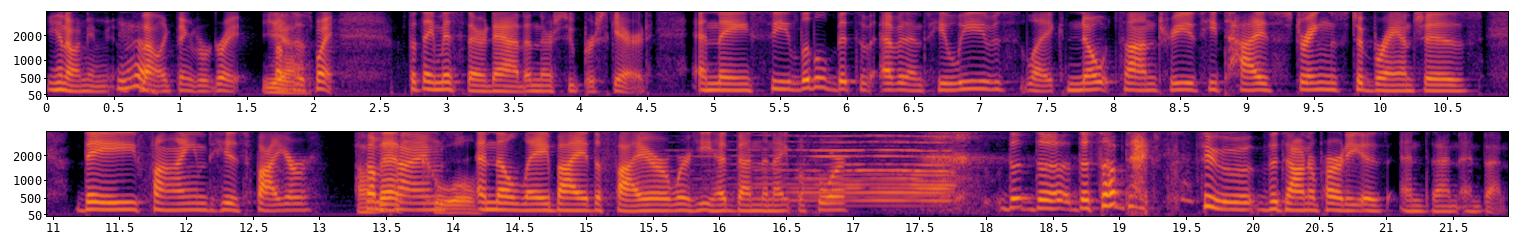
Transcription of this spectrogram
you know i mean it's not like things were great up to this point but they miss their dad and they're super scared. And they see little bits of evidence. He leaves like notes on trees, he ties strings to branches. They find his fire Oh, sometimes cool. and they'll lay by the fire where he had been the night before. The, the the subtext to the Donner Party is and then and then.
